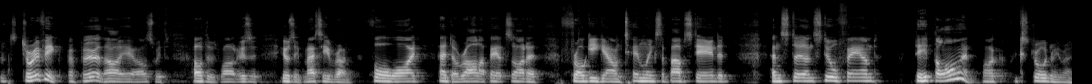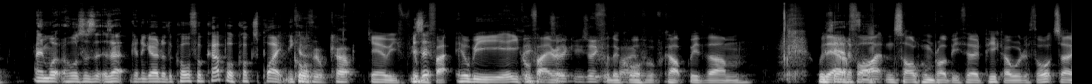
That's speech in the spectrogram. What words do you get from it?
it's terrific for further. Oh yeah, I was with I was with Wild. It was a, it was a massive run, four wide. Had to roll up outside a Froggy going ten lengths above standard, and still and still found to hit the line. Like extraordinary run. And what horse is, it? is that going to go to the Caulfield Cup or Cox Plate, Nico? Caulfield Cup. Yeah, he'll be, he'll, be, fa- he'll be equal Equal- favourite for the favourite. Caulfield Cup with um Without without a a fight, and Soulcombe will probably third pick. I would have thought. So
